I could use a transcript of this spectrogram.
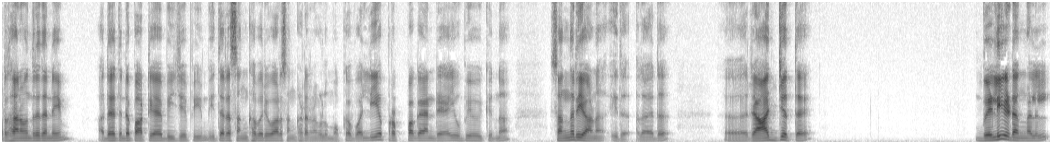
പ്രധാനമന്ത്രി തന്നെയും അദ്ദേഹത്തിന്റെ പാർട്ടിയായ ബി ജെ പിയും ഇതര സംഘപരിവാർ സംഘടനകളും ഒക്കെ വലിയ പ്രപ്പകാൻഡയായി ഉപയോഗിക്കുന്ന സംഗതിയാണ് ഇത്. അതായത് രാജ്യത്തെ വെളിയിടങ്ങളിൽ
